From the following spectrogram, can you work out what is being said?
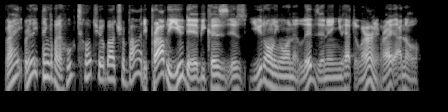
Right? Really think about it. Who taught you about your body? Probably you did because is you the only one that lives in it and you have to learn it, right? I know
